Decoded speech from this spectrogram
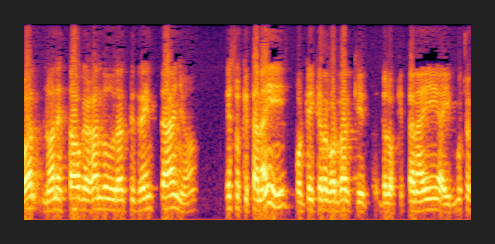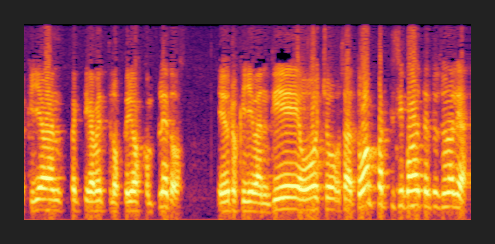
weón. No han estado cagando durante 30 años. Esos que están ahí, porque hay que recordar que de los que están ahí hay muchos que llevan prácticamente los periodos completos, hay otros que llevan 10 o 8, o sea, todos han participado en esta institucionalidad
